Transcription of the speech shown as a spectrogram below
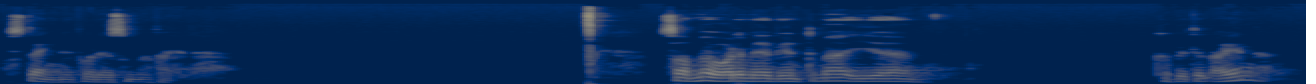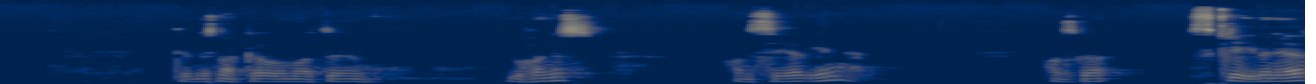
og stenge for det som er feil. Samme var det vi begynte med i eh, kapittel 1, der vi snakka om at eh, Johannes han ser inn. Han skal skrive ned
